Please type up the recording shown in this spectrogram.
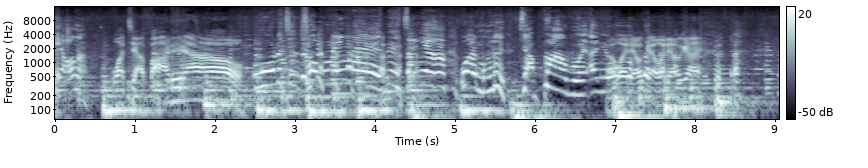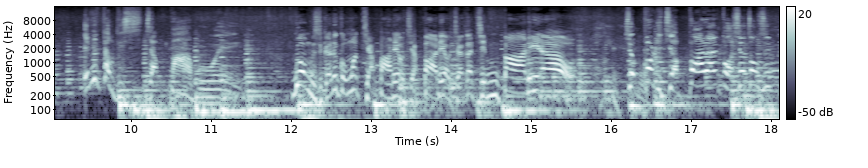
哎，红啊！我食饱了。哇，你真聪明咧！你知影我还问你食饱未？哎呦，我了解我了解。哎，你到底是食饱未？我唔是跟你讲我食饱了，食饱了，食个真饱了。食饱你食饱了，大声做什么？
